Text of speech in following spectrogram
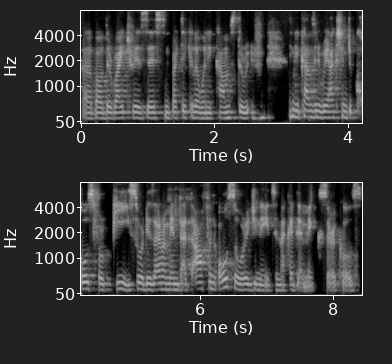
about the right to resist, in particular when it comes to when it comes in reaction to calls for peace or disarmament that often also originates in academic circles.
